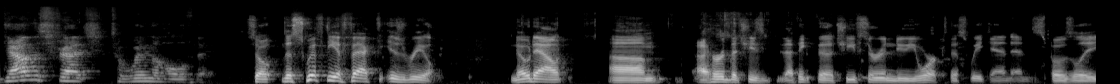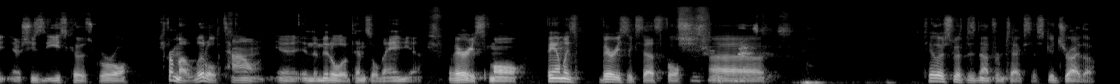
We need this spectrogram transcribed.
down the stretch to win the whole thing. So the Swifty effect is real, no doubt. Um, I heard that she's. I think the Chiefs are in New York this weekend, and supposedly, you know, she's the East Coast girl. She's from a little town in, in the middle of Pennsylvania, very small. Family's very successful. She's from Uh, Texas. Taylor Swift is not from Texas. Good try though.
